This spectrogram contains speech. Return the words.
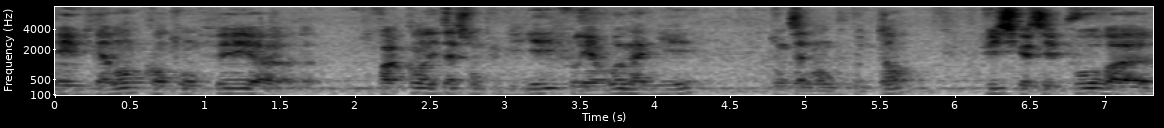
et évidemment quand on fait, euh, enfin quand les thèses sont publiées, il faut les remanier, donc ça demande beaucoup de temps, puisque c'est pour euh,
